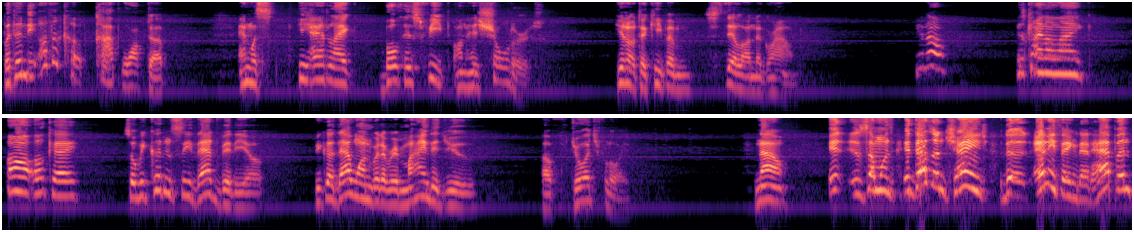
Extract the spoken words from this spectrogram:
But then the other cop, cop walked up and was he had like both his feet on his shoulders, you know, to keep him still on the ground. You know, it's kind of like, oh, okay. So we couldn't see that video because that one would have reminded you of George Floyd. Now, it is someone it doesn't change the anything that happened.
